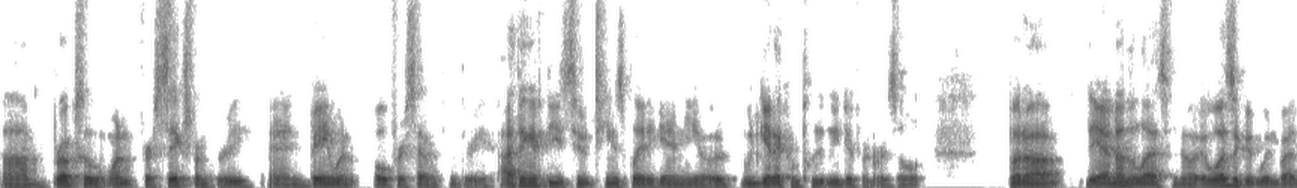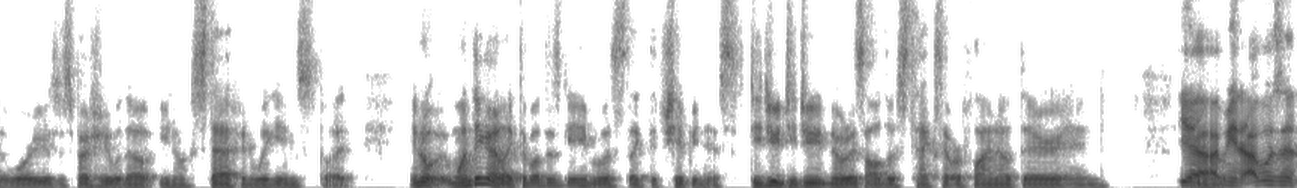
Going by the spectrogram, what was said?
Um, Brooks went 1 for six from three, and Bane went 0 for seven from three. I think if these two teams played again, you know, we'd get a completely different result. But uh, yeah, nonetheless, you know, it was a good win by the Warriors, especially without you know Steph and Wiggins. But you know, one thing I liked about this game was like the chippiness. Did you did you notice all those texts that were flying out there? And yeah, you know, I mean, I wasn't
